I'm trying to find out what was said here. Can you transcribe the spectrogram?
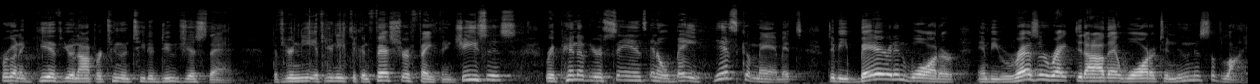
We're going to give you an opportunity to do just that. If, you need, if you need to confess your faith in Jesus, repent of your sins, and obey his commandments to be buried in water and be resurrected out of that water to newness of life,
